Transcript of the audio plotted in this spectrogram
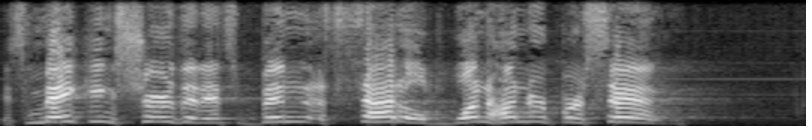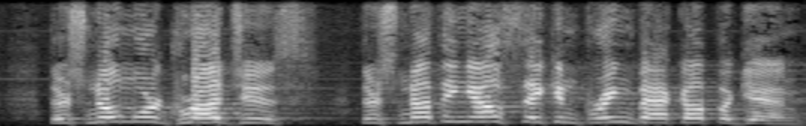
It's making sure that it's been settled 100%. There's no more grudges. There's nothing else they can bring back up again.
